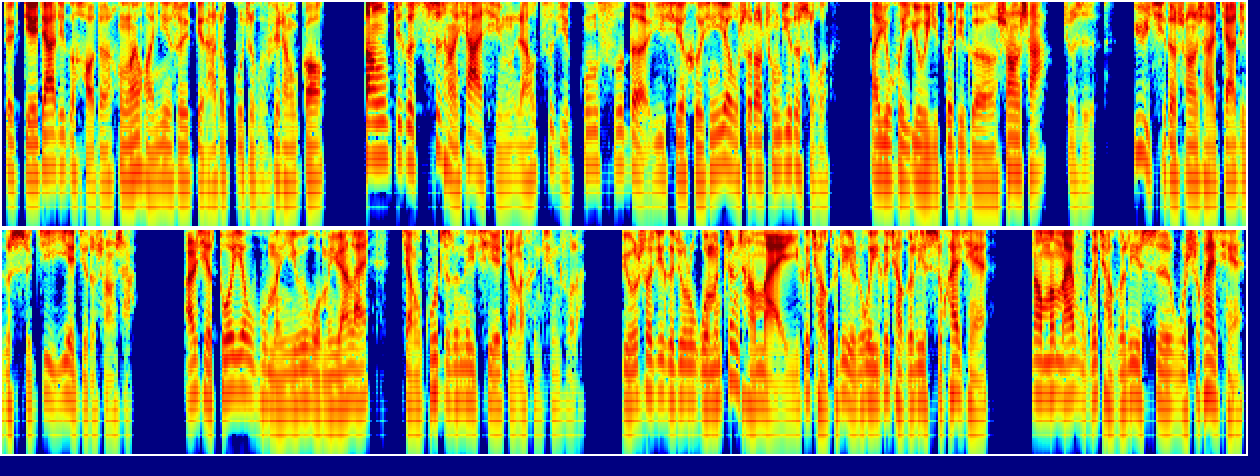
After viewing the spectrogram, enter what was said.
在叠加这个好的宏观环境，所以给它的估值会非常高。当这个市场下行，然后自己公司的一些核心业务受到冲击的时候，那又会有一个这个双杀，就是预期的双杀加这个实际业绩的双杀。而且多业务部门，因为我们原来讲估值的那期也讲得很清楚了，比如说这个就是我们正常买一个巧克力，如果一个巧克力十块钱，那我们买五个巧克力是五十块钱。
